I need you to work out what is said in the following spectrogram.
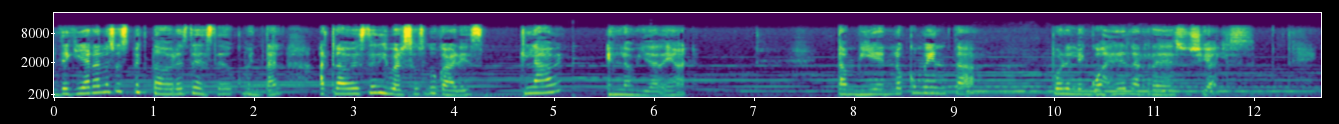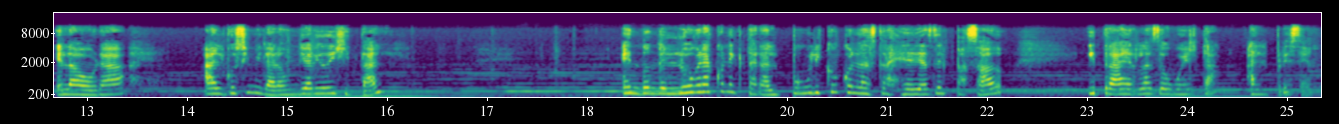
de guiar a los espectadores de este documental a través de diversos lugares clave en la vida de Ana. También lo comenta por el lenguaje de las redes sociales. Elabora algo similar a un diario digital donde logra conectar al público con las tragedias del pasado y traerlas de vuelta al presente.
